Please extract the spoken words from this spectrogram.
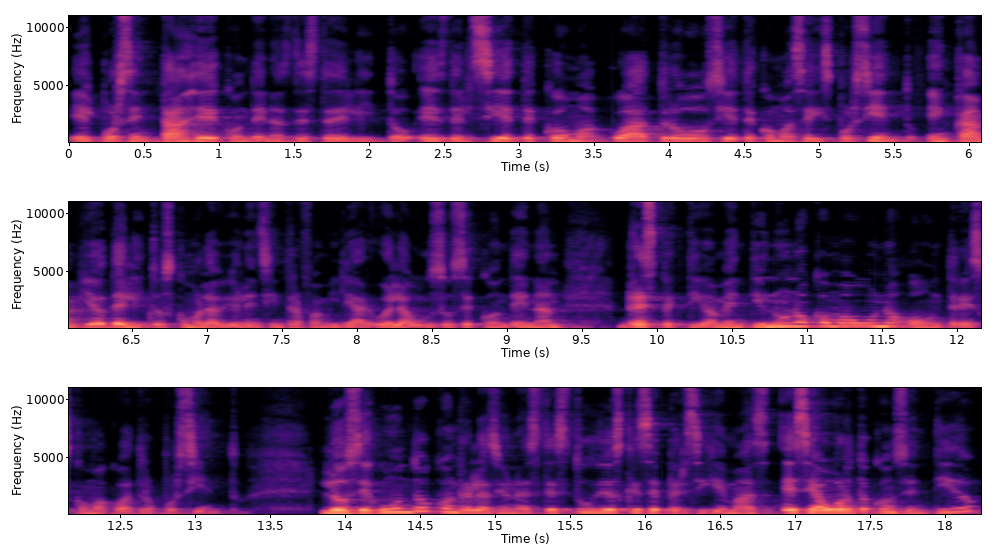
el porcentaje de condenas de este delito es del 7,4 o 7,6%. En cambio, delitos como la violencia intrafamiliar o el abuso se condenan respectivamente un 1,1 o un 3,4%. Lo segundo con relación a este estudio es que se persigue más ese aborto consentido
